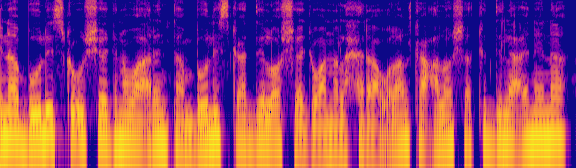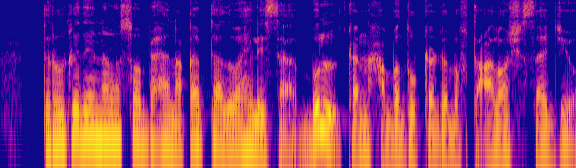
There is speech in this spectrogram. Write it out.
Inaa booliiska u sheegna waa arrintan booliiska haddii loo sheego waa nala xiraa. Walaalka caloosha ka dilaacinaynaa daroogadeena la soo baxayna qaybtaada waa helaysaa. Bul kan xabadu kaga dhufta caloosha Sergio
